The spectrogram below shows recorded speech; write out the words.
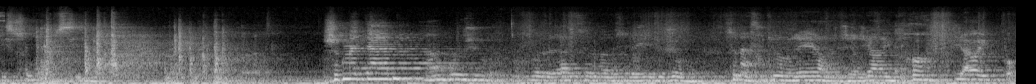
Les sous aussi. Bonjour madame. Ah, bonjour. Voilà, c'est vrai, c'est m'a foutu en l'air, j'y arrive pas. J'y arrive pas.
